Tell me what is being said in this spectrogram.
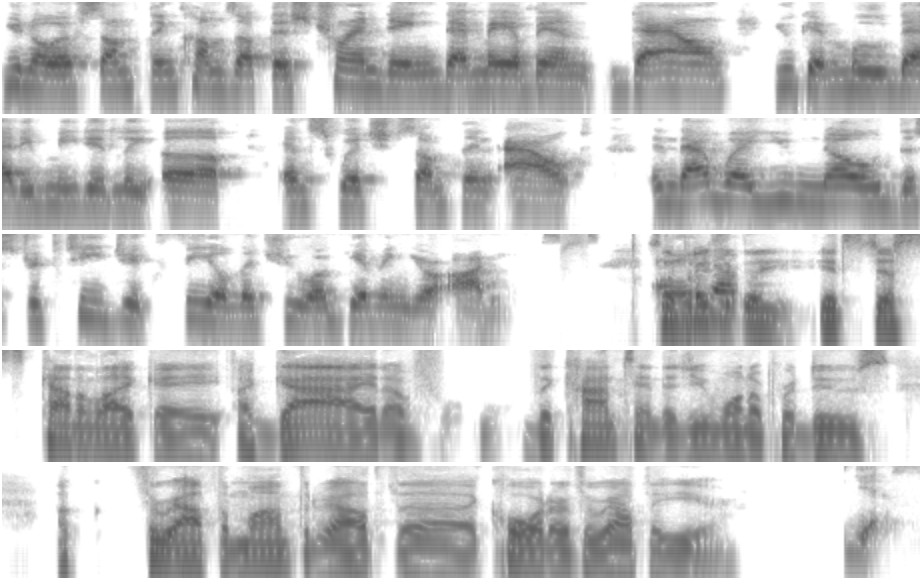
You know, if something comes up that's trending that may have been down, you can move that immediately up and switch something out. And that way you know the strategic feel that you are giving your audience. So basically, it's just kind of like a, a guide of the content that you want to produce uh, throughout the month, throughout the quarter, throughout the year. Yes.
